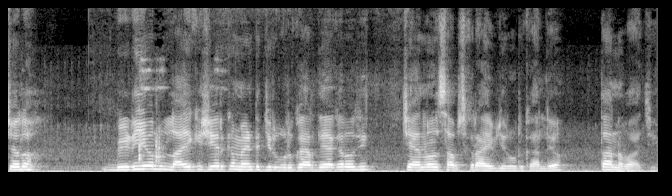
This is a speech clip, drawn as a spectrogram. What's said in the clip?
ਚਲੋ, ਵੀਡੀਓ ਨੂੰ ਲਾਈਕ ਸ਼ੇਅਰ ਕਮੈਂਟ ਜ਼ਰੂਰ ਕਰ ਦਿਆ ਕਰੋ ਜੀ। ਚੈਨਲ ਸਬਸਕ੍ਰਾਈਬ ਜ਼ਰੂਰ ਕਰ ਲਿਓ। ਧੰਨਵਾਦ ਜੀ।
